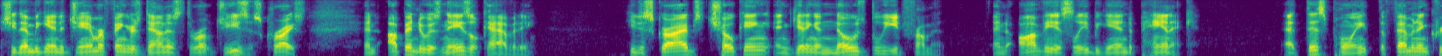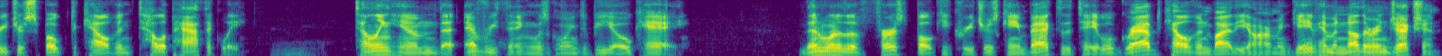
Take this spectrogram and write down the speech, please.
She then began to jam her fingers down his throat, Jesus Christ, and up into his nasal cavity. He describes choking and getting a nosebleed from it and obviously began to panic. At this point, the feminine creature spoke to Calvin telepathically, telling him that everything was going to be okay. Then one of the first bulky creatures came back to the table, grabbed Calvin by the arm, and gave him another injection.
